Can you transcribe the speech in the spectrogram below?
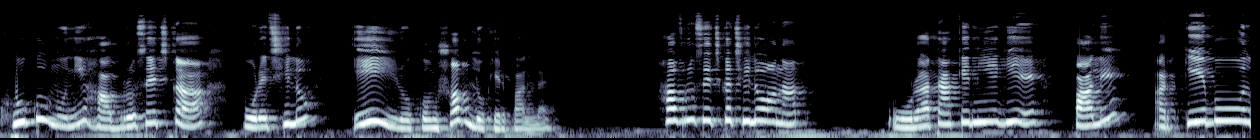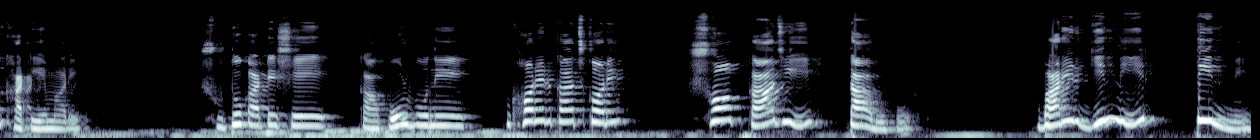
খুকুমনি হাবরো সেচকা পড়েছিল এই রকম সব লোকের পাল্লায়। হাবরো সেচকা ছিল অনাথ। ওরা তাকে নিয়ে গিয়ে পালে আর কেবল খাটিয়ে মারে। সুতো কাটে সে, কাপড় বনে, ঘরের কাজ করে। সব কাজই তার উপর। বাড়ির গিন্নির তিন মেয়ে।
